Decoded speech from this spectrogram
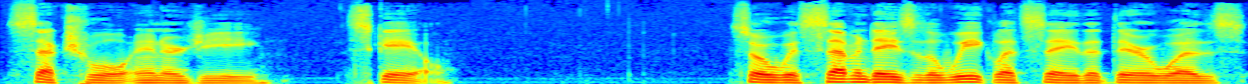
sexual energy scale. So with 7 days of the week let's say that there was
